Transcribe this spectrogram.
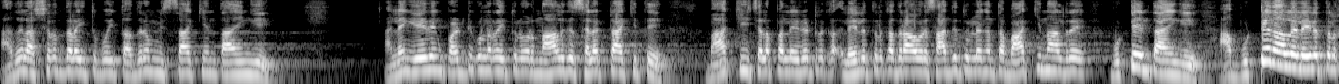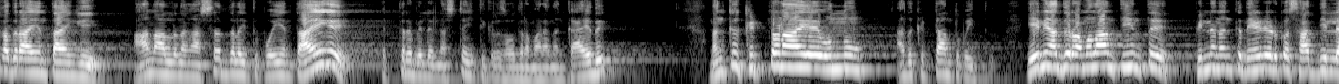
അതിൽ അശ്രദ്ധലയത്ത് പോയി തതിരം മിസ്സാക്കിയും തായെങ്കിൽ അല്ലെങ്കിൽ ഏതെങ്കിലും പർട്ടിക്കുലർ റൈത്തിൽ ഒരു നാലുക സെലക്ട് ആക്കിയിട്ട് ബാക്കി ചിലപ്പോൾ ലൈലത്തിൽ ലൈലത്തിൽ കതിരാ ഒരു സാധ്യതയില്ലങ്ങനത്തെ ബാക്കി നാലരെ ബുട്ടേൻ തായെങ്കിൽ ആ ബുട്ടേ നാളെ ലൈലത്തിൽ കതിരായൻ തായെങ്കിൽ ആ നാളിൽ നിങ്ങൾ അശ്രദ്ധലയത്ത് പോയേൻ തായെങ്കിൽ എത്ര വലിയ നഷ്ടയിത്തിക്കുന്ന സഹോദരന്മാരാണ് നിങ്ങൾക്കായത്? നിങ്ങൾക്ക് കിട്ടണായ ഒന്നു അത് കിട്ടാൻ പോയിത്ത് ഇനി അത് റമദാൻ തീന്ത് പിന്നെ നിങ്ങൾക്ക് നേടിയെടുക്കാൻ സാധ്യമില്ല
